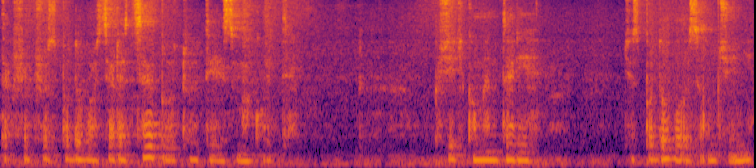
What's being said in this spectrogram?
Так що, якщо сподобався рецепт, готуйте і смакуйте. Пишіть коментарі, чи сподобалось вам чи ні.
